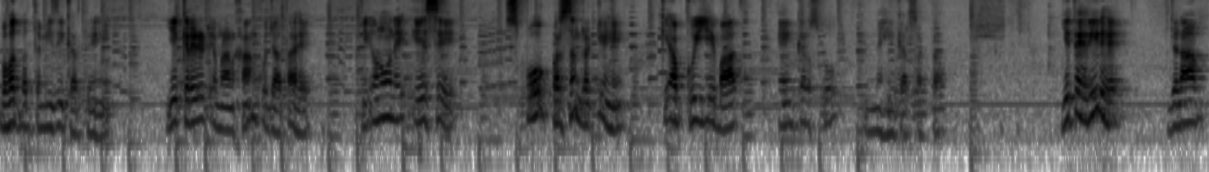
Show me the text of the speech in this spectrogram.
बहुत बदतमीज़ी करते हैं। ये क्रेडिट इमरान खान को जाता है कि उन्होंने ऐसे स्पोक पर्सन रखे हैं कि अब कोई ये बात एंकर्स को नहीं कर सकता। ये तहरीर है, जनाब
